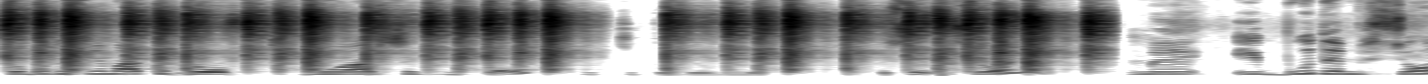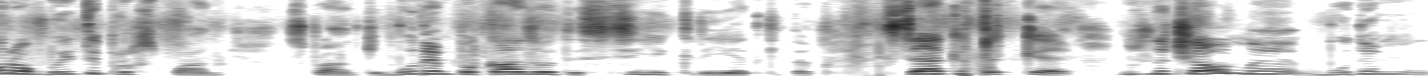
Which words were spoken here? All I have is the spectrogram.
що буду знімати про младших дітей, які появляються. Сьогодні ми і будемо все робити про спан. Спанки. Будемо показувати секретки там, всяке таке. Ну, спочатку ми будемо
